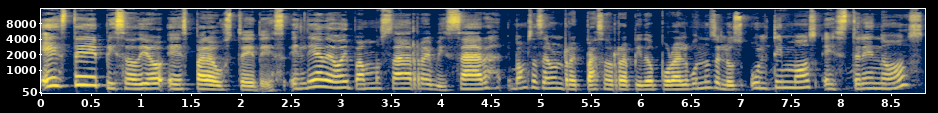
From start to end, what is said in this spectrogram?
este episodio es para ustedes. El día de hoy vamos a revisar, vamos a hacer un repaso rápido por algunos de los últimos estrenos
